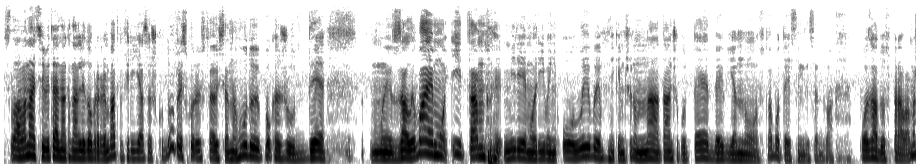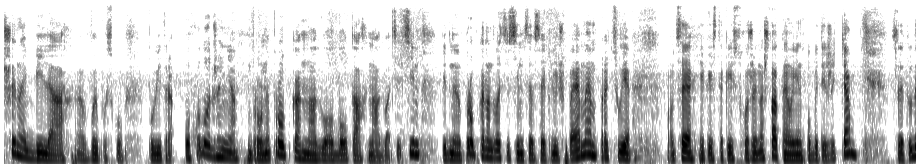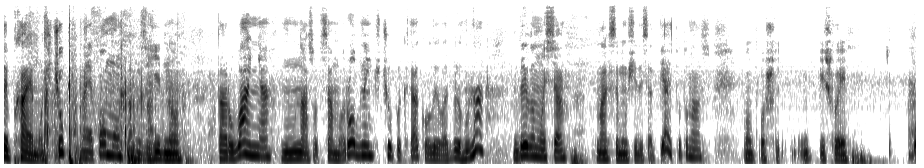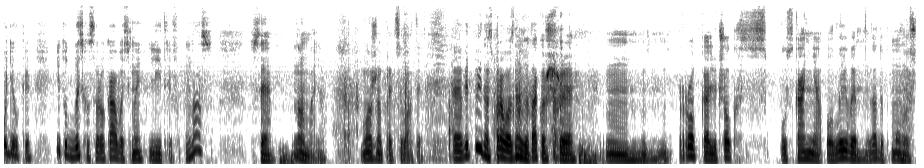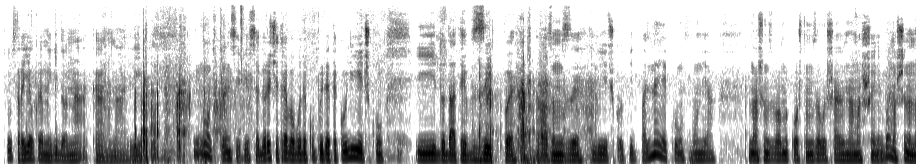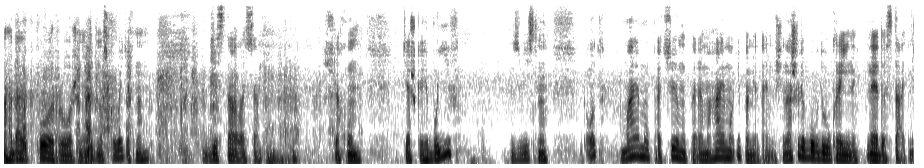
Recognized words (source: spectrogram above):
Слава нації, вітаю на каналі Добрий Рембат. В ефірі я Сашко Добрий. Скористаюся нагодою, покажу, де ми заливаємо, і там міряємо рівень оливи, яким чином на танчику Т-90 або Т-72. Позаду справа машини біля випуску повітря охолодження, бронепробка на двох болтах на 27, під нею пробка на 27, це все ключ ПММ працює. Оце якийсь такий схожий на штатний, але він побитий життям. Все, туди пхаємо щуп, на якому згідно тарування, у нас от саморобний щупик, так, олива двигуна. Дивимося, максимум 65 тут у нас. От пошли, пішли поділки. І тут близько 48 літрів. У нас все нормально, можна працювати. Е, Відповідно, справа знизу також е, пробка, лючок спускання оливи за допомогою штуцера. Є окреме відео на каналі. Ну, от, в принципі, все. До речі, треба буде купити таку лієчку і додати в зип разом з лієчкою під пальне, яку вон я нашим з вами коштом залишаю на машині. Бо машина, нагадаю, порожня. Від московитів нам дісталася шляхом тяжких боїв. Звісно, от маємо, працюємо, перемагаємо і пам'ятаємо, що наша любов до України недостатня.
